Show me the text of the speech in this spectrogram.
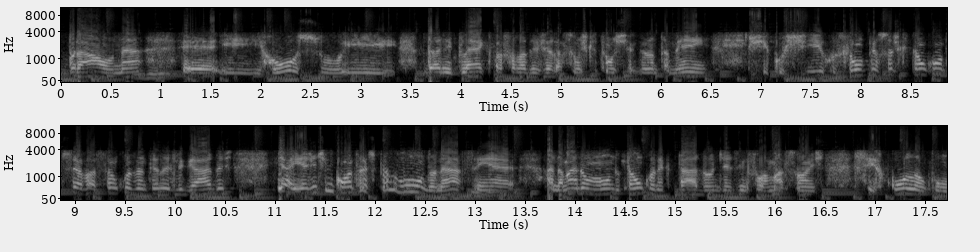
Brown, né? Uhum. É, e Russo, e Danny Black, para falar das gerações que estão chegando também, Chico Chico, são pessoas que estão com observação, com as antenas ligadas, e aí a gente encontra isso pelo mundo, né? Assim, é, ainda mais num mundo tão conectado, onde as informações circulam com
